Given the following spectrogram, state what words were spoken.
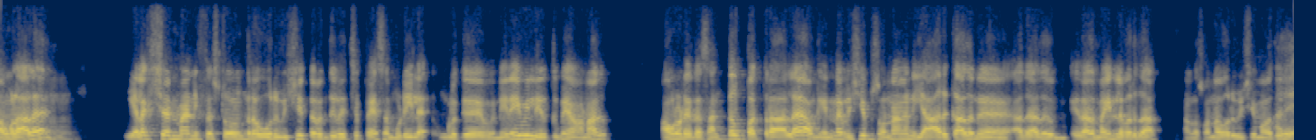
அவங்களால. எலெக்ஷன் மேனிஃபெஸ்டோங்கிற ஒரு விஷயத்தை வந்து வச்சு பேச முடியல. உங்களுக்கு நினைவில் இருக்குமே ஆனால் அவங்களுடைய இந்த சங்கல்ப் பத்ரால அவங்க என்ன விஷயம் சொன்னாங்கன்னு யாருக்காவது அதாவது ஏதாவது மைண்ட்ல வருதா? அவங்க சொன்ன ஒரு விஷயமாவது. அது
